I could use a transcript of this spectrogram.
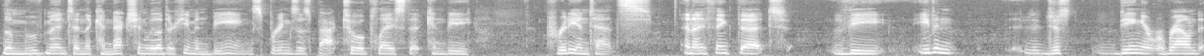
The movement and the connection with other human beings brings us back to a place that can be pretty intense. And I think that the even just being around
